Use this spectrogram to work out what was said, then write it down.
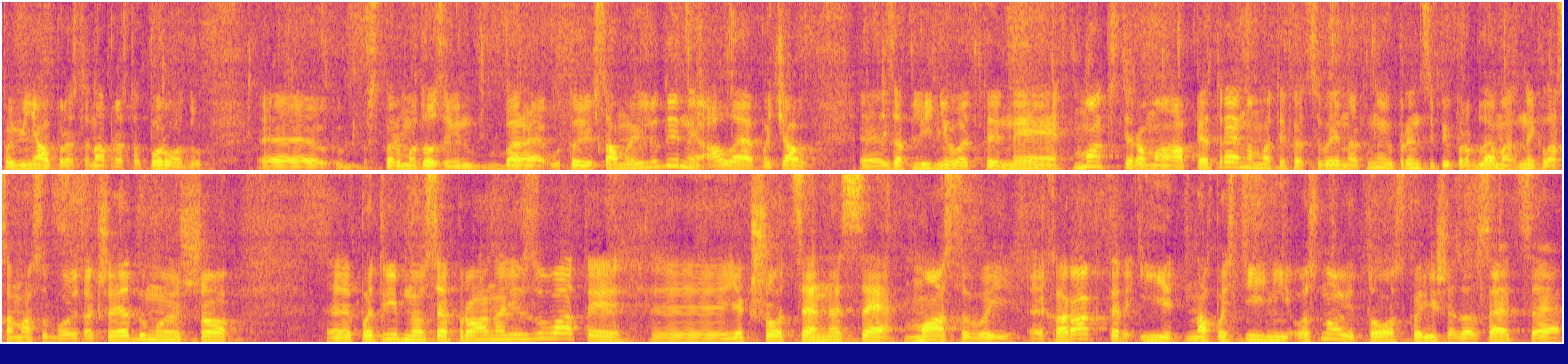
поміняв просто-напросто породу. Е, спермодози він бере у тої самої людини, але почав е, запліднювати не макстером, а п'ятреном отих от свинок. Ну і в принципі проблема зникла сама собою. Так що я думаю, що е, потрібно все проаналізувати. Е, Якщо це несе масовий е, характер і на постійній основі, то скоріше за все це.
